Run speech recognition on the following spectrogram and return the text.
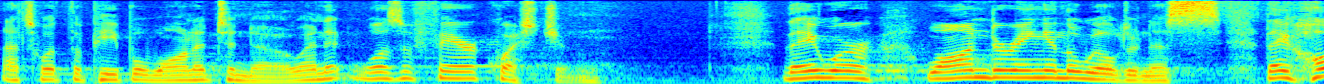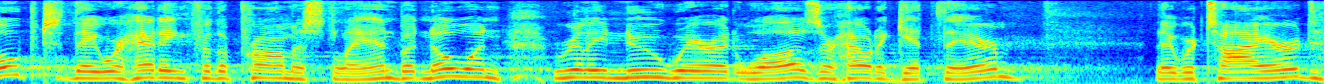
That's what the people wanted to know, and it was a fair question. They were wandering in the wilderness. They hoped they were heading for the promised land, but no one really knew where it was or how to get there. They were tired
